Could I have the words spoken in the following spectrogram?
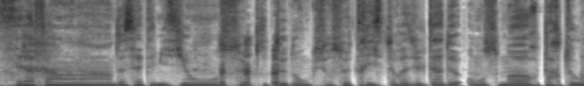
C'est la fin de cette émission. On se quitte donc sur ce triste résultat de 11 morts partout.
